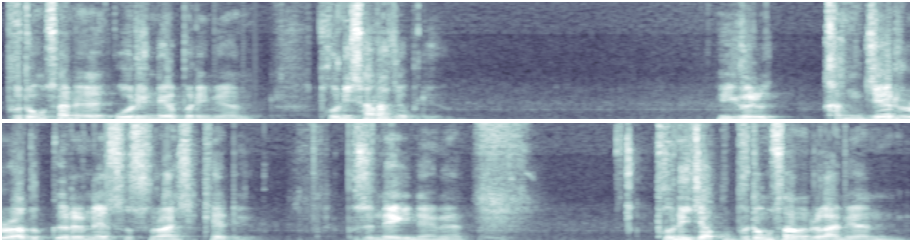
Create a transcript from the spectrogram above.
부동산에 올인해버리면 돈이 사라져버려요. 이걸 강제로라도 끌어내서 순환시켜야 돼요. 무슨 얘기냐면 돈이 자꾸 부동산으로 가면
